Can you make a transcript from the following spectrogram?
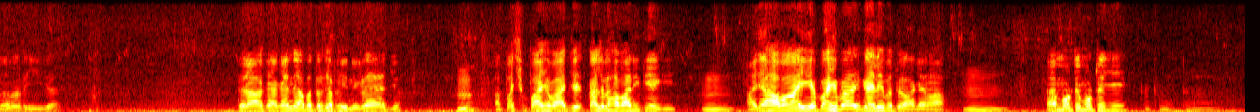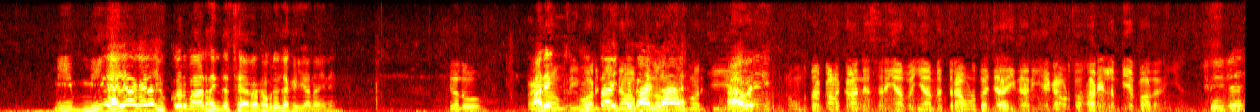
ਨਾ ਨਾ ਠੀਕ ਹੈ ਤੇਰਾ ਕਿਆ ਕਹਿੰਦੇ ਆ ਬੱਦਲ ਜਿਹਾ ਫੇਰ ਨਿਕਲਿਆ ਅੱਜ। ਹੂੰ। ਆ ਪਛ ਪਛਵਾ ਅੱਜ ਕੱਲ ਹਵਾ ਨਹੀਂ ਤੀ ਹੈਗੀ। ਹੂੰ। ਅੱਜ ਹਵਾ ਆਈ ਹੈ ਪਛਵਾ ਗੈਲੇ ਬੱਦਲ ਆ ਗਿਆ ਸਾਲਾ। ਹੂੰ। ਹੈ ਮੋਟੇ ਮੋਟੇ ਜੇ। ਛੋਟਾ ਮੋਟਾ, ਹਾਂ। ਮੀਂਹ ਮੀਂਹ ਹੈ ਜਾ ਕਹਿੰਦਾ ਸ਼ੁੱਕਰਵਾਰ ਸਾਨੂੰ ਦੱਸਿਆ ਵਾ ਖਬਰੇ ਲਿਖ ਜਾਣਾ ਇਹਨੇ। ਚਲੋ ਉਹਦੀ ਹੁਣ ਤਾਂ ਇੱਕ ਗੱਲ ਭੈਣਾਂ ਹੈ। ਬਈ? ਹੁਣ ਤਾਂ ਕਣਕਾਂ ਨੇ ਸਰੀਆਂ ਪਈਆਂ ਮਿੱਤਰਾ ਹੁਣ ਤਾਂ ਚਾਹੀਦਾ ਨਹੀਂ ਹੈਗਾ ਹੁਣ ਤਾਂ ਸਾਰੀ ਲੰਬੀਆਂ ਪਾ ਦੇਣੀਆਂ। ਠੀਕ ਹੈ।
